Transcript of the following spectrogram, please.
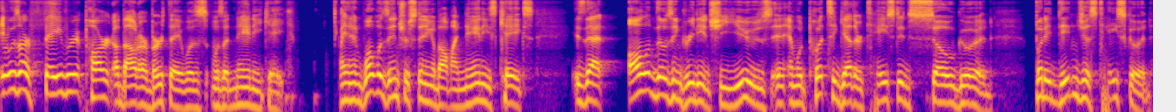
it was our favorite part about our birthday was was a nanny cake. And what was interesting about my nanny's cakes is that all of those ingredients she used and, would put together tasted so good, but it didn't just taste good.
